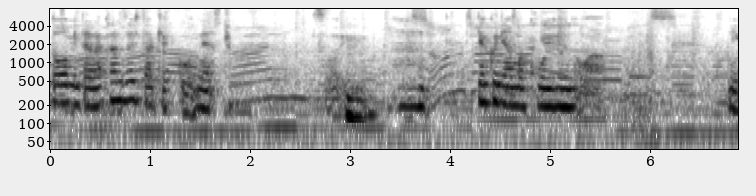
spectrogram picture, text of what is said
頭みたいな感じの人は結構ねそういう、うん。逆にあんまこういうのは苦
